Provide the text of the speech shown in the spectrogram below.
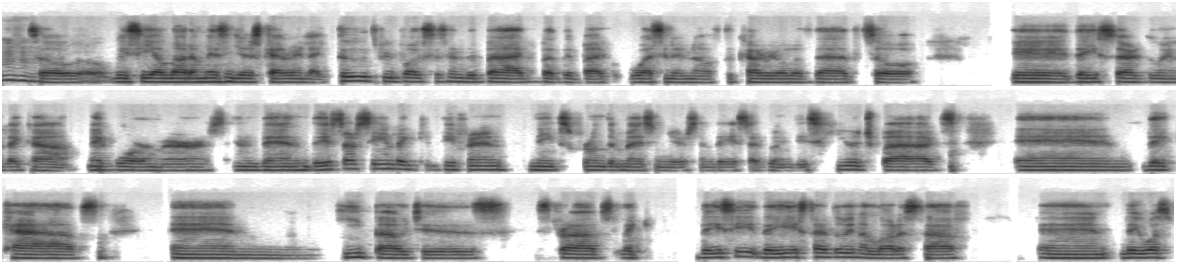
Mhm. So we see a lot of messengers carrying like two, three boxes in the bag, but the bag wasn't enough to carry all of that. So uh, they start doing like uh, neck warmers, and then they start seeing like different needs from the messengers, and they start doing these huge bags and the caps and key pouches, straps. Like they see, they start doing a lot of stuff and they was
